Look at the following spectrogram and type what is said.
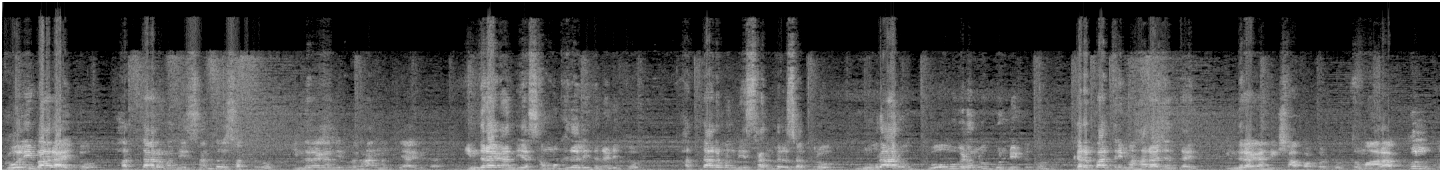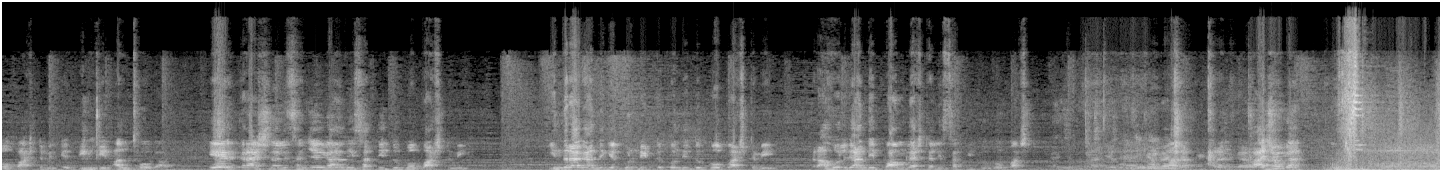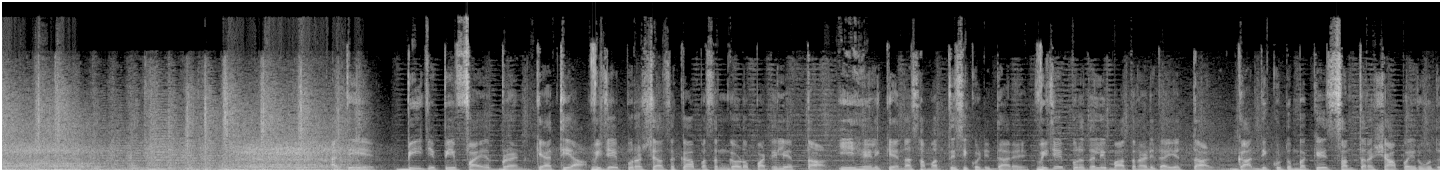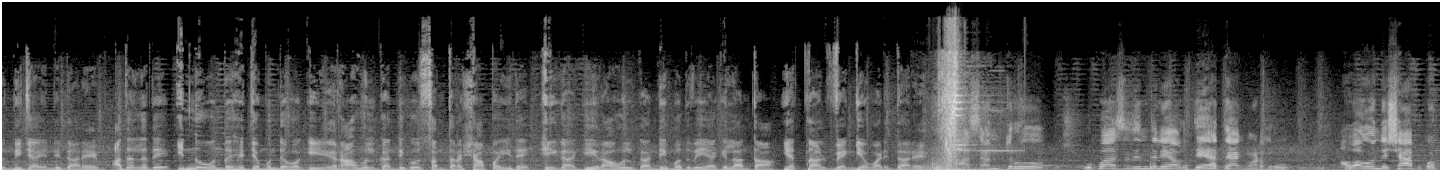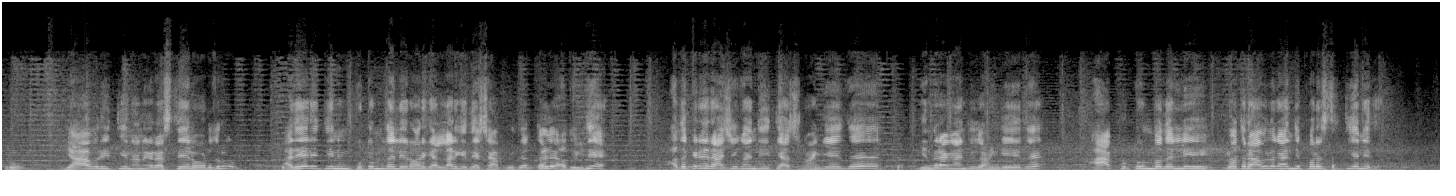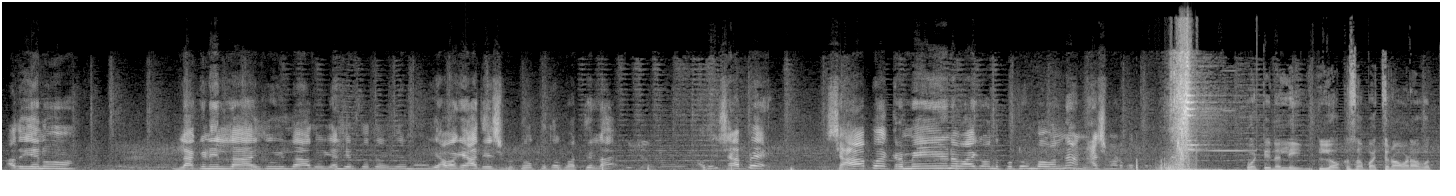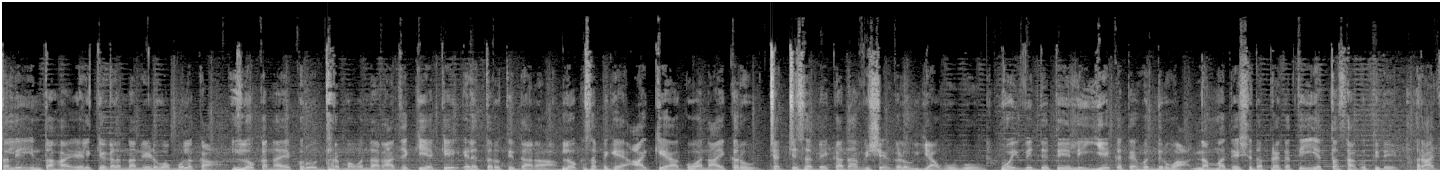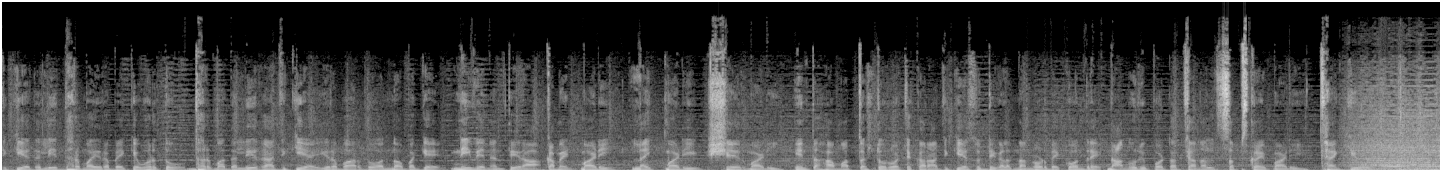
ಗೋಲಿಬಾರ್ ಆಯಿತು. ಹತ್ತಾರು ಮಂದಿ ಸಂತರು ಸತ್ರು ಇಂದಿರಾ ಗಾಂಧಿ ಪ್ರಧಾನಮಂತ್ರಿ ಆಗಿದ್ದಾರೆ. ಇಂದಿರಾ ಗಾಂಧಿಯ ಸಮ್ಮುಖದಲ್ಲಿ ಇದು ನಡೀತು. ಹತ್ತಾರು ಮಂದಿ ಸಂತರು ಸತ್ರು ನೂರಾರು ಗೋವುಗಳನ್ನು ಗುಂಡಿಟ್ಟುಕೊಂಡು ಕರಪಾತ್ರಿ ಮಹಾರಾಜ್ ಅಂತ ಇದ್ರು. ಗಾಂಧಿಗೆ ಶಾಪ ಕೊಟ್ಟು ತುಮಾರ ಕುಲ್ ಗೋಪಾಷ್ಟಮಿಗೆ ದಿಂಡಿ ಅಂತ್ ಹೋಗ ಏರ್ ಕ್ರಾಶ್ನಲ್ಲಿ ಸಂಜಯ್ ಗಾಂಧಿ ಸತ್ತಿದ್ದು ಗೋಪಾಷ್ಟಮಿ, ಇಂದಿರಾ ಗಾಂಧಿಗೆ ಗುಂಡಿಟ್ಟು ಕೊಂದಿದ್ದು ಗೋಪಾಷ್ಟಮಿ, ರಾಹುಲ್ ಗಾಂಧಿ ಬಾಂಬ್ ಬ್ಲಾಸ್ಟ್ ಅಲ್ಲಿ ಸತ್ತಿದ್ದು ಗೋಪಾಷ್ಟಮಿ. ರಾಜೀವ್ ಗಾಂಧಿ. ಅಂತೆಯೇ ಬಿಜೆಪಿ ಫೈರ್ ಬ್ರ್ಯಾಂಡ್ ಖ್ಯಾತಿಯ ವಿಜಯಪುರ ಶಾಸಕ ಬಸನಗೌಡ ಪಾಟೀಲ್ ಎತ್ತಾಳ್ ಈ ಹೇಳಿಕೆಯನ್ನ ಸಮರ್ಥಿಸಿಕೊಂಡಿದ್ದಾರೆ. ವಿಜಯಪುರದಲ್ಲಿ ಮಾತನಾಡಿದ ಎತ್ತಾಳ್, ಗಾಂಧಿ ಕುಟುಂಬಕ್ಕೆ ಸಂತರ ಶಾಪ ಇರುವುದು ನಿಜ ಎಂದಿದ್ದಾರೆ. ಅದಲ್ಲದೆ ಇನ್ನೂ ಒಂದು ಹೆಜ್ಜೆ ಮುಂದೆ ಹೋಗಿ ರಾಹುಲ್ ಗಾಂಧಿಗೂ ಸಂತರ ಶಾಪ ಇದೆ, ಹೀಗಾಗಿ ರಾಹುಲ್ ಗಾಂಧಿ ಮದುವೆಯಾಗಿಲ್ಲ ಅಂತ ಯತ್ನಾಳ್ ವ್ಯಂಗ್ಯವಾಡಿದ್ದಾರೆ. ಆ ಸಂತರು ಉಪವಾಸದಿಂದಲೇ ಅವ್ರ ದೇಹ ತ್ಯಾಗ ಮಾಡಿದ್ರು, ಅವಾಗ ಒಂದು ಶಾಪ್ ಕೊಟ್ಟರು ಯಾವ ರೀತಿ ನನಗೆ ರಸ್ತೆಯಲ್ಲಿ ಹೊಡೆದ್ರು ಅದೇ ರೀತಿ ನಿಮ್ಮ ಕುಟುಂಬದಲ್ಲಿರೋರಿಗೆ ಎಲ್ಲರಿಗೂ ಇದೆ ಶಾಪ್ ಇದೆ ತಳಿ, ಅದು ಇದೆ. ಅದಕ್ಕೇ ರಾಜೀವ್ ಗಾಂಧಿ ಇತಿಹಾಸ ಹಾಗೆ ಇದೆ, ಇಂದಿರಾ ಗಾಂಧಿದು ಹಾಗೆ ಇದೆ. ಆ ಕುಟುಂಬದಲ್ಲಿ ಇವತ್ತು ರಾಹುಲ್ ಗಾಂಧಿ ಪರಿಸ್ಥಿತಿ ಏನಿದೆ? ಅದು ಏನು ಲಗ್ನ ಇಲ್ಲ, ಇದು ಇಲ್ಲ, ಅದು ಎಲ್ಲಿರ್ತದೋ ಏನು, ಯಾವಾಗ ಯಾವ ದೇಶ ಬಿಟ್ಟು ಹೋಗ್ತದೋ ಗೊತ್ತಿಲ್ಲ. ಅದು ಶಾಪೇ. ಶಾಪ ಕ್ರಮೇಣವಾಗಿ ಒಂದು ಕುಟುಂಬವನ್ನು ನಾಶ ಮಾಡ್ಕೊತಾರೆ ಒಟ್ಟಿನಲ್ಲಿ ಲೋಕಸಭಾ ಚುನಾವಣಾ ಹೊತ್ತಲ್ಲಿ ಇಂತಹ ಹೇಳಿಕೆಗಳನ್ನ ನೀಡುವ ಮೂಲಕ ಲೋಕನಾಯಕರು ಧರ್ಮವನ್ನ ರಾಜಕೀಯಕ್ಕೆ ಎಳೆತರುತ್ತಿದ್ದಾರೆ? ಲೋಕಸಭೆಗೆ ಆಯ್ಕೆಯಾಗುವ ನಾಯಕರು ಚರ್ಚಿಸಬೇಕಾದ ವಿಷಯಗಳು ಯಾವುವು? ವೈವಿಧ್ಯತೆಯಲ್ಲಿ ಏಕತೆ ಹೊಂದಿರುವ ನಮ್ಮ ದೇಶದ ಪ್ರಗತಿ ಎತ್ತ ಸಾಗುತ್ತಿದೆ. ರಾಜಕೀಯದಲ್ಲಿ ಧರ್ಮ ಇರಬೇಕೆ ಹೊರತು ಧರ್ಮದಲ್ಲಿ ರಾಜಕೀಯ ಇರಬಾರದು ಅನ್ನೋ ಬಗ್ಗೆ ನೀವೇನಂತೀರಾ? ಕಮೆಂಟ್ ಮಾಡಿ, ಲೈಕ್ ಮಾಡಿ, ಶೇರ್ ಮಾಡಿ. ಇಂತಹ ಮತ್ತಷ್ಟು ರೋಚಕ ರಾಜಕೀಯ ಸುದ್ದಿಗಳನ್ನ ನೋಡಬೇಕು ಅಂದ್ರೆ ನಾನು ರಿಪೋರ್ಟರ್ ಚಾನಲ್ ಸಬ್ಸ್ಕ್ರೈಬ್ ಮಾಡಿ. Thank you. Brasil.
